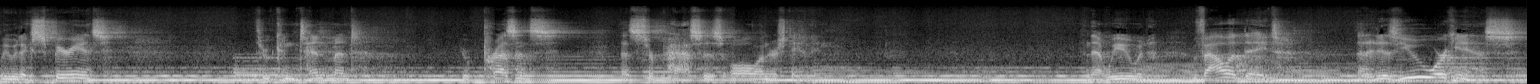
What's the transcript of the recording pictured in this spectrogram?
we would experience through contentment your presence that surpasses all understanding. And that we would validate that it is you working in us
